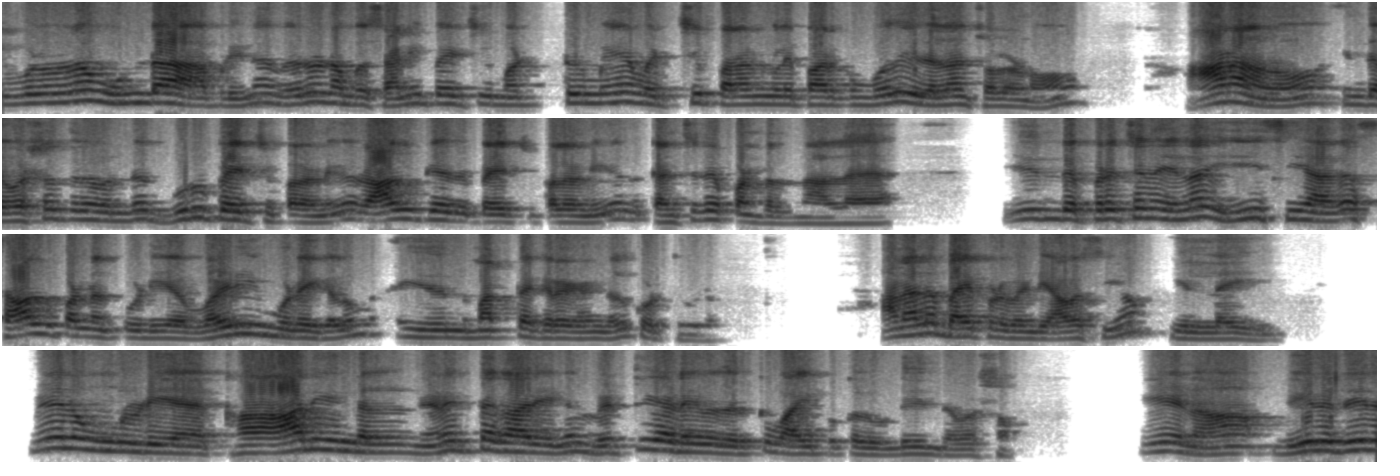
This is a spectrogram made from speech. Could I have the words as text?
இவ்வளவுலாம் உண்டா அப்படின்னா வெறும் நம்ம சனி பயிற்சி மட்டுமே வச்சு பலன்களை பார்க்கும்போது இதெல்லாம் சொல்லணும். ஆனாலும் இந்த வருஷத்துல வந்து குரு பயிற்சி பலனையும் ராகு கேது பயிற்சி பலனையும் கன்சிடர் பண்றதுனால இந்த பிரச்சனையெல்லாம் ஈஸியாக சால்வ் பண்ணக்கூடிய வழிமுறைகளும் மற்ற கிரகங்கள் கொடுத்துவிடும். அதனால பயப்பட வேண்டிய அவசியம் இல்லை. மேலும் உங்களுடைய காரியங்கள் நினைத்த காரியங்கள் வெற்றி அடைவதற்கு வாய்ப்புகள் உண்டு இந்த வருஷம். ஏன்னா வீரதீர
